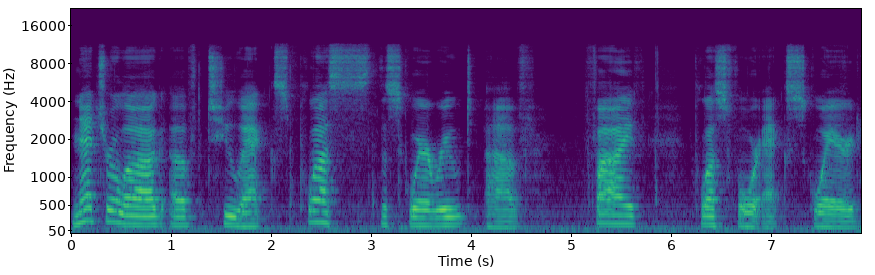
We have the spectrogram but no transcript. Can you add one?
natural log of 2x plus the square root of 5 plus 4x squared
